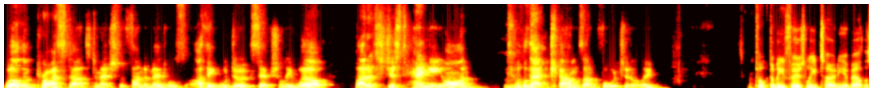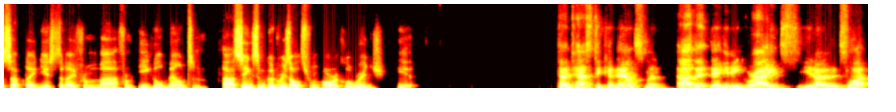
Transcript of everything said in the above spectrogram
well, the price starts to match the fundamentals, I think we'll do exceptionally well. But it's just hanging on mm. till that comes, unfortunately. Talk to me firstly, Tony, about this update yesterday from uh, from Eagle Mountain. Uh, seeing some good results from Oracle Ridge here fantastic announcement. Uh, they're, they're hitting grades, you know, it's like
